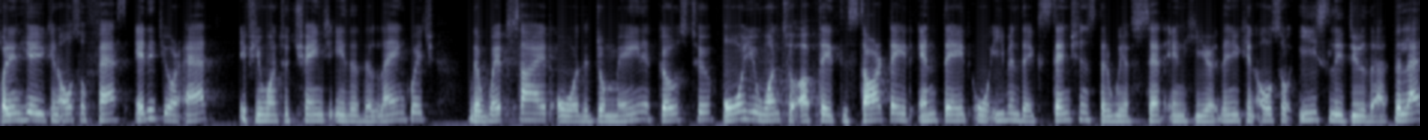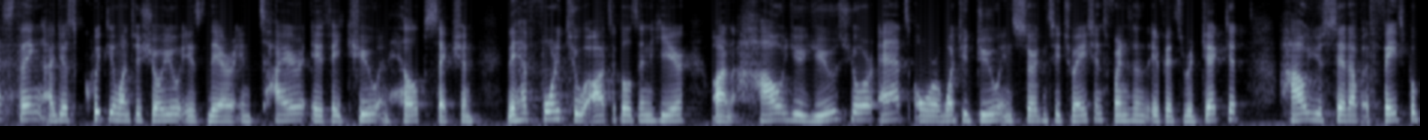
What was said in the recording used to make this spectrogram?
But in here you can also fast edit your ad if you want to change either the language, the website or the domain it goes to, or you want to update the start date, end date, or even the extensions that we have set in here, then you can also easily do that. The last thing I just quickly want to show you is their entire FAQ and help section. They have 42 articles in here on how you use your ads or what you do in certain situations. For instance, if it's rejected, how you set up a Facebook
